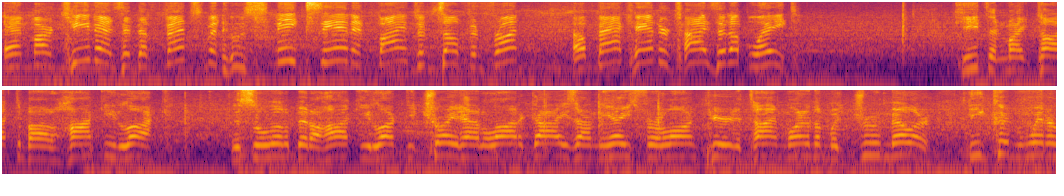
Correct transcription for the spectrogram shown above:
and Martinez, a defenseman who sneaks in and finds himself in front. A backhander ties it up late. Keith and Mike talked about hockey luck. This is a little bit of hockey luck. Detroit had a lot of guys on the ice for a long period of time. One of them was Drew Miller. He couldn't win a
